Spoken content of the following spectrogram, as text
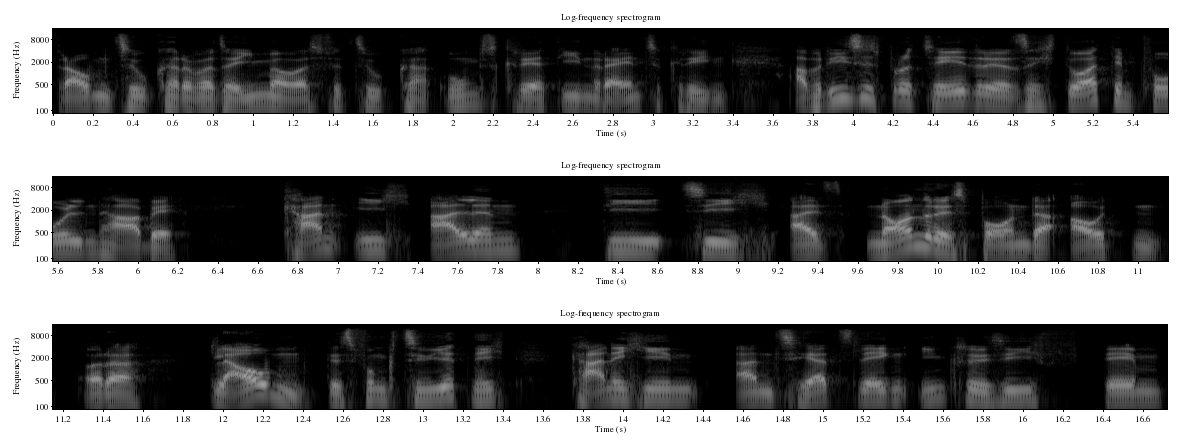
Traubenzucker oder was auch immer, was für Zucker, ums Kreatin reinzukriegen. Aber dieses Prozedere, das ich dort empfohlen habe, kann ich allen, die sich als Non-Responder outen oder glauben, das funktioniert nicht, kann ich Ihnen ans Herz legen, inklusive dem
